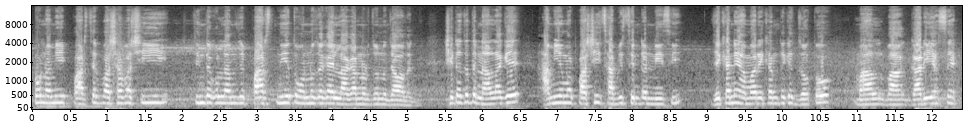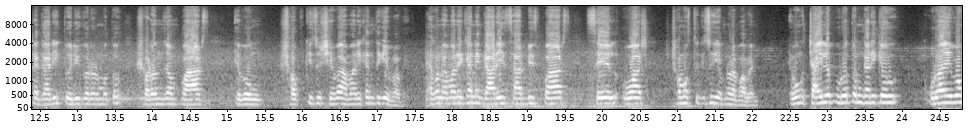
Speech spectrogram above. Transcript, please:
তখন আমি পার্সের পাশাপাশি চিন্তা করলাম যে পার্স নিয়ে তো অন্য জায়গায় লাগানোর জন্য যাওয়া লাগবে। সেটা যাতে না লাগে, আমি আমার পাশেই সার্ভিস সেন্টার নিয়েছি। যেখানে আমার এখান থেকে যত মাল বা গাড়ি আছে, একটা গাড়ি তৈরি করার মতো সরঞ্জাম পার্টস এবং সব কিছু সেবা আমার এখান থেকেই পাবে। এখন আমার এখানে গাড়ি সার্ভিস পার্টস সেল ওয়াশ সমস্ত কিছুই আপনারা পাবেন। এবং চাইলে পুরাতন গাড়ি কেউ ক্রয় এবং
